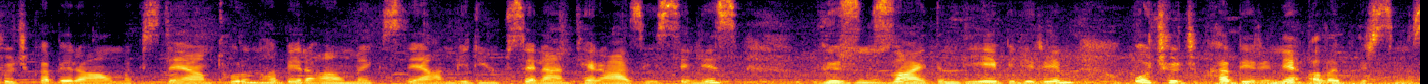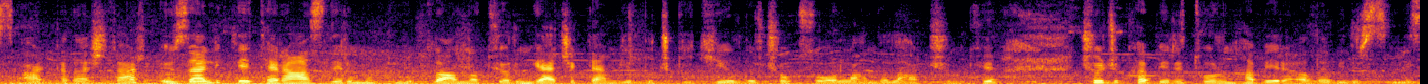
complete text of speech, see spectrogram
çocuk haberi almak isteyen, torun haberi almak isteyen bir yükselen teraziyseniz gözünüz aydın diyebilirim. O çocuk haberini alabilirsiniz arkadaşlar. Özellikle terazileri mutlulukla anlatıyorum. Gerçekten bir buçuk iki yıldır çok zorlandılar çünkü. Çocuk haberi, torun haberi alabilirsiniz.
